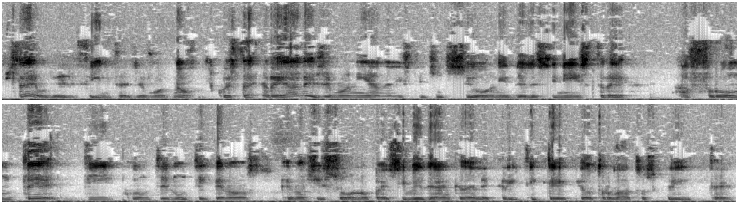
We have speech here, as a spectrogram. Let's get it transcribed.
pseudo, finta egemonia, no, questa reale egemonia nelle istituzioni delle sinistre a fronte di contenuti che non, che non, ci sono, poi si vede anche nelle critiche che ho trovato scritte.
